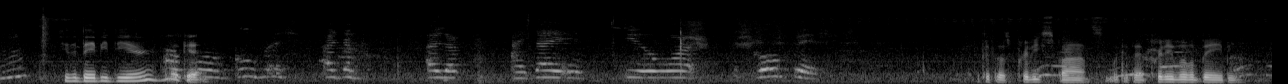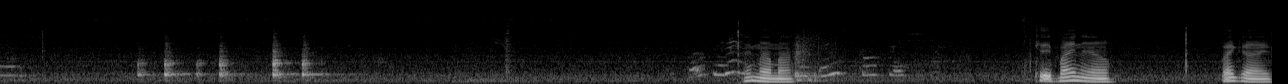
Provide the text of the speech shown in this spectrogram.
Mm-hmm. See the baby deer? Look at. Look at those pretty spots. Look at that pretty little baby. Hey, Mama. Let's go fish. Okay, bye now. Bye, guys.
